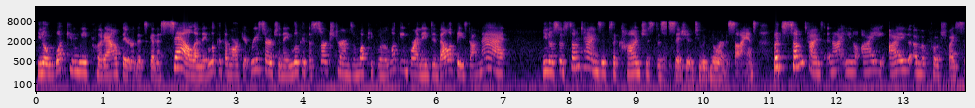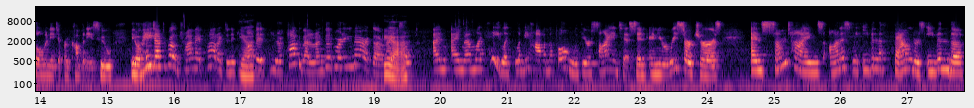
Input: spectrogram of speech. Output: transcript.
you know what can we put out there that's going to sell and they look at the market research and they look at the search terms and what people are looking for and they develop based on that you know so sometimes it's a conscious decision to ignore the science but sometimes and i you know i i am approached by so many different companies who you know hey dr Bowe, try my product and if you yeah. love it you know talk about it on good morning america right yeah. so I'm, I'm, I'm like, hey, like, let me hop on the phone with your scientists and, and your researchers. And sometimes, honestly, even the founders, even the,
